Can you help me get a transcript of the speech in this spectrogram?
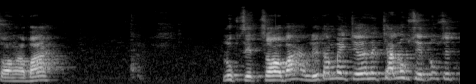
ซอฮาบะลูกศิษย์ซอฮาบะหรือถ้าไม่เจอในชั้นลูกศิษย์ลูกศิษย์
